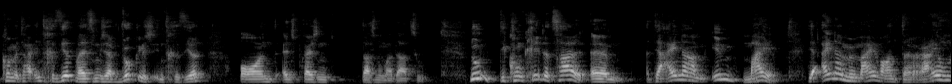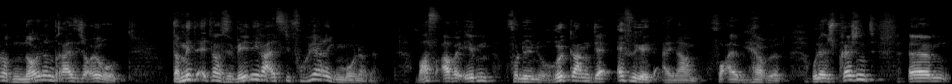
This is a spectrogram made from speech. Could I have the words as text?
Kommentar interessiert, weil es mich ja wirklich interessiert. Und entsprechend das nochmal dazu. Nun, die konkrete Zahl ähm, der Einnahmen im Mai. Die Einnahmen im Mai waren 339 Euro. Damit etwas weniger als die vorherigen Monate was aber eben von den Rückgang der Affiliate Einnahmen vor allem herrührt und entsprechend ähm,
